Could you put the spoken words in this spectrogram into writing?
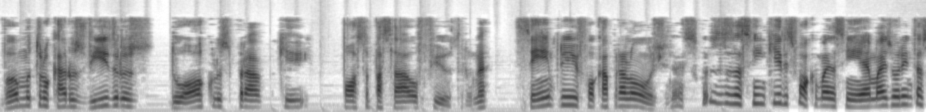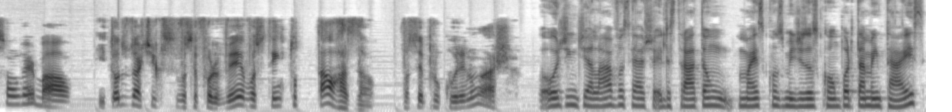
Vamos trocar os vidros do óculos para que possa passar o filtro, né? Sempre focar para longe, né? As coisas assim que eles focam, mas assim, é mais orientação verbal. E todos os artigos que você for ver, você tem total razão. Você procura e não acha. Hoje em dia lá, você acha, eles tratam mais com as medidas comportamentais.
